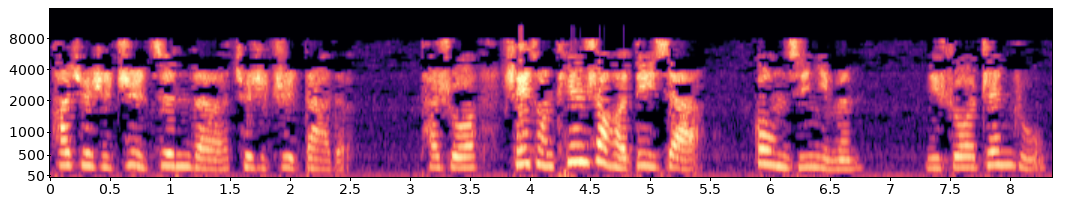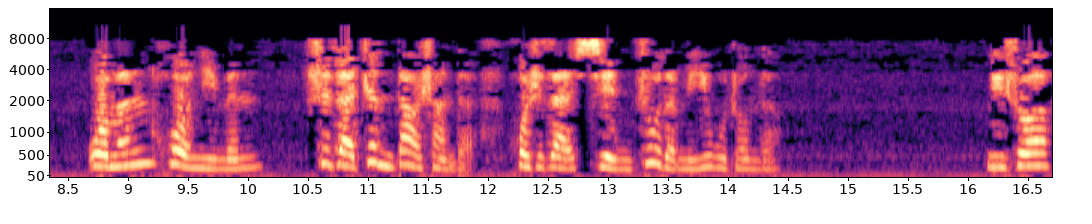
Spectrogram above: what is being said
他却是至尊的，却是至大的。他说：“谁从天上和地下供给你们？”你说：“真主，我们或你们是在正道上的，或是在显著的迷雾中的。”你说，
